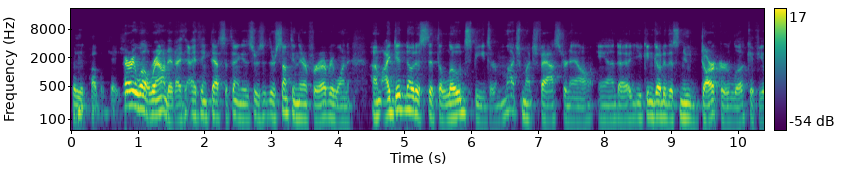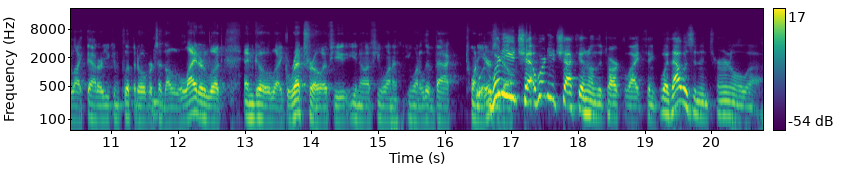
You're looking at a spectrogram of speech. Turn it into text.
for the publication. Very well rounded. I, th- I, think that's the thing is there's there's something there for everyone. Um, I did notice that the load speeds are much much faster now, and uh, you can go to this new darker look if you like that, or you can flip it over to the lighter look and go like retro if you you know if you want to you want to live back 20 years. Where ago. do you check? Where do you check in on the dark light thing? Boy, that was an internal. Uh,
